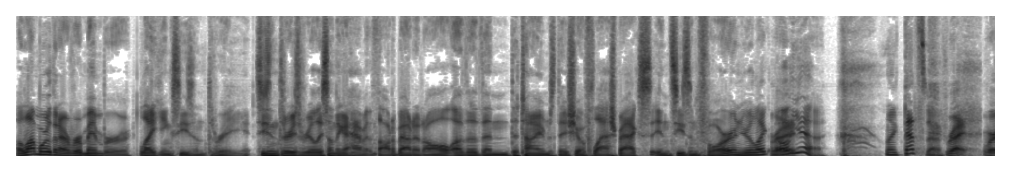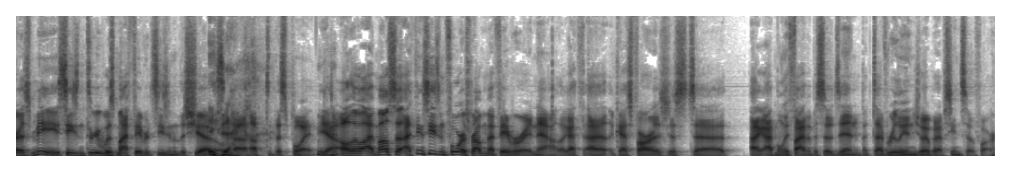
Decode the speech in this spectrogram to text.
a lot more than I remember liking season three. Season three is really something I haven't thought about at all, other than the times they show flashbacks in season four, and you're like, oh yeah, like that stuff. Right. Whereas me, season three was my favorite season of the show Exactly. uh, up to this point. Yeah. Although I'm also, I think season four is probably my favorite right now. Like, I, I, like as far as just, uh, I, I'm only five episodes in, but I've really enjoyed what I've seen so far.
